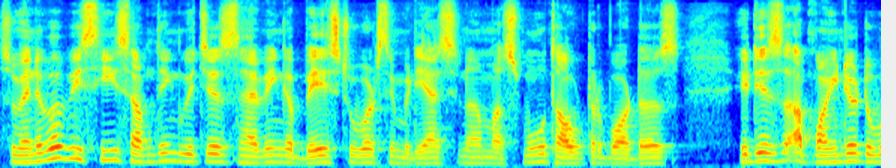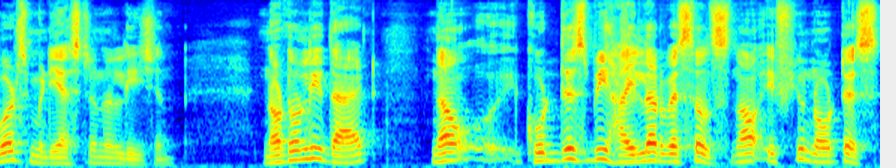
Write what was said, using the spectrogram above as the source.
So whenever we see something which is having a base towards the mediastinum, a smooth outer borders, it is a pointer towards mediastinal lesion. Not only that, now could this be hilar vessels? Now if you notice,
